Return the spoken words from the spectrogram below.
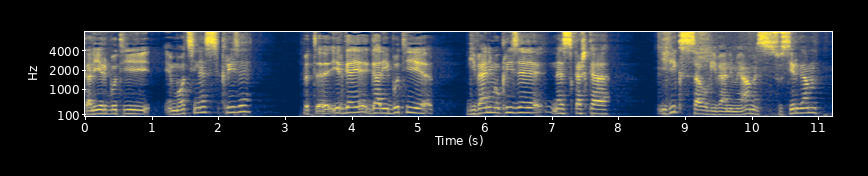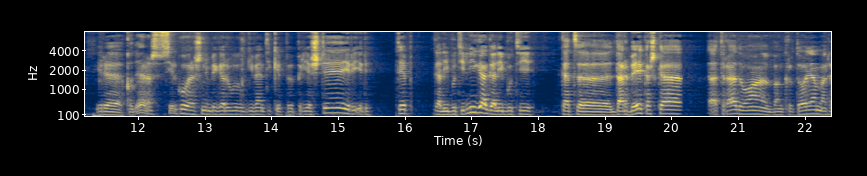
Gali ir būti emocinės krizė, Bet irgi gali būti gyvenimo krizė, nes kažką įvyks savo gyvenime, ja? mes susirgam ir kodėl aš susirgau ir aš nebegaliu gyventi kaip prieš tai ir, ir taip gali būti lyga, gali būti, kad darbė kažką atrado, bankrutojam, ar,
